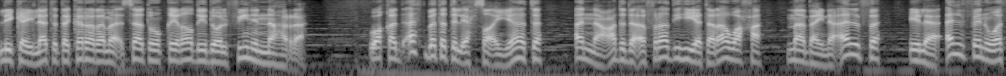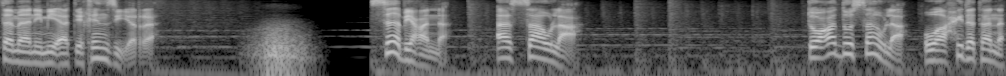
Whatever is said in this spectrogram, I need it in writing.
لكي لا تتكرر مأساة انقراض دولفين النهر. وقد أثبتت الإحصائيات أن عدد أفراده يتراوح ما بين 1000 إلى 1800 خنزير. سابعاً الساولا تعد الساولا واحدة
